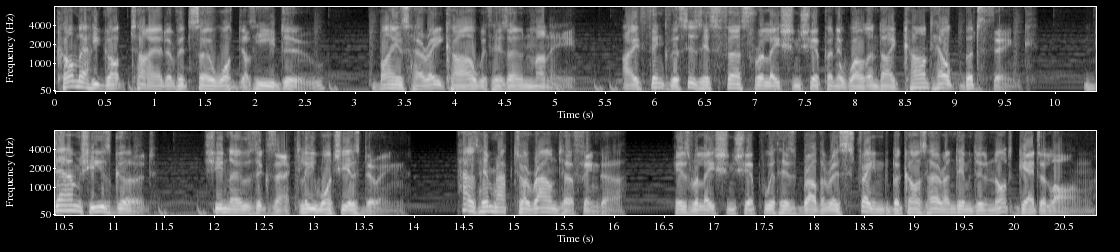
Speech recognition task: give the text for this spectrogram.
Comma he got tired of it so what does he do? Buys her a car with his own money. I think this is his first relationship in a while and I can't help but think. Damn she's good. She knows exactly what she is doing. Has him wrapped around her finger. His relationship with his brother is strained because her and him do not get along.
